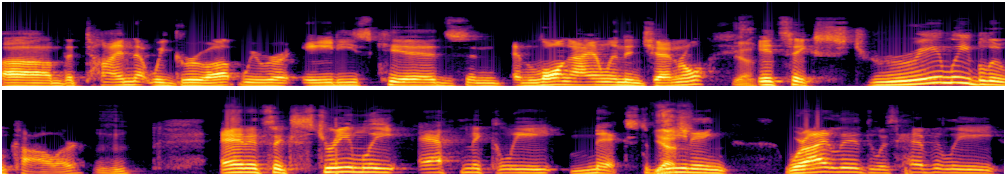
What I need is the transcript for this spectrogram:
um, the time that we grew up, we were 80s kids and, and Long Island in general. Yeah. It's extremely blue collar Mhm. and it's extremely ethnically mixed, Yes. meaning where I lived was heavily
